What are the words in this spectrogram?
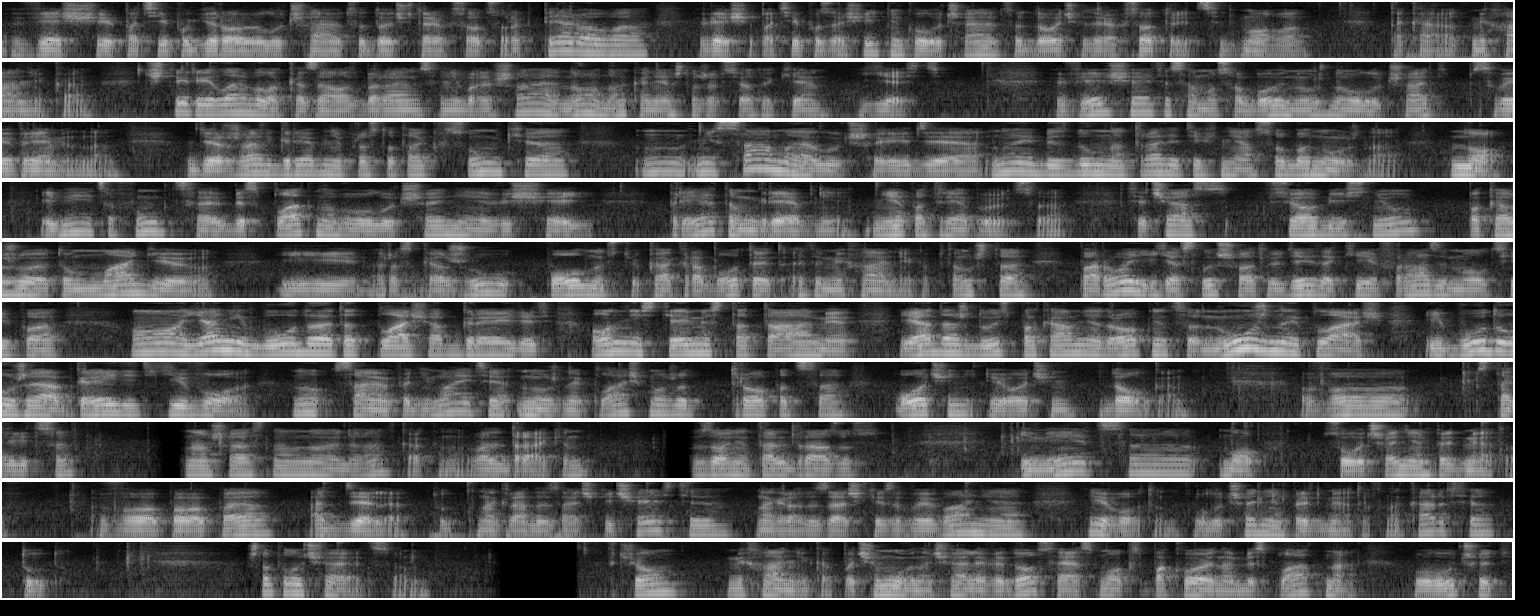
Вещи по типу героя улучшаются до 441, вещи по типу защитника улучшаются до 437. Такая вот механика. 4 левела, казалось бы, разница небольшая, но она, конечно же, все-таки есть. Вещи эти, само собой, нужно улучшать своевременно. Держать гребни просто так в сумке не самая лучшая идея, но и бездумно тратить их не особо нужно. Но имеется функция бесплатного улучшения вещей – при этом гребни не потребуются. Сейчас все объясню, покажу эту магию и расскажу полностью, как работает эта механика. Потому что порой я слышу от людей такие фразы, мол, типа «О, я не буду этот плащ апгрейдить, он не с теми статами, я дождусь, пока мне дропнется нужный плащ, и буду уже апгрейдить его». Ну, сами понимаете, нужный плащ может дропаться очень и очень долго. В столице наше основное, да, как оно, Вальдракен, в зоне Тальдразус, имеется моб с улучшением предметов. В PvP отделе. Тут награды за очки чести, награды за очки завоевания, и вот он, улучшение предметов на карте тут. Что получается? В чем механика? Почему в начале видоса я смог спокойно, бесплатно улучшить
